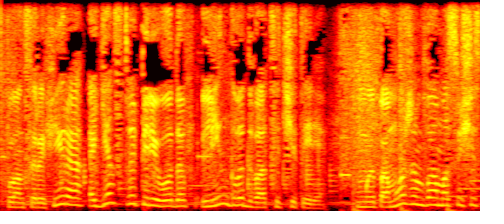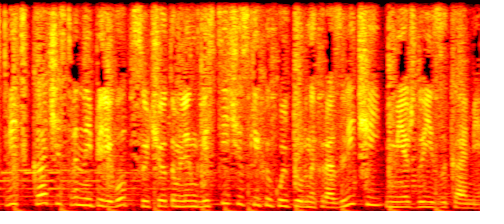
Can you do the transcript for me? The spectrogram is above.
Спонсор эфира – агентство переводов «Лингва24». Мы поможем вам осуществить качественный перевод с учетом лингвистических и культурных различий между языками.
